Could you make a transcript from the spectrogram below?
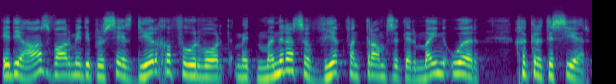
het die haas waarmee die proses deurgevoer word met minder as 'n week van Trump se termyn oor gekritiseer.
